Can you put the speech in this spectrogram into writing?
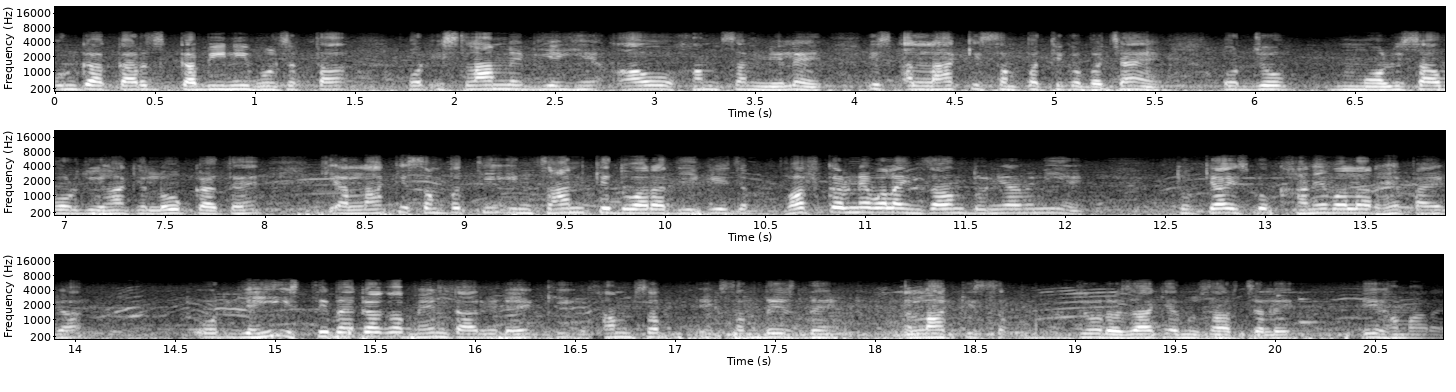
उनका कर्ज कभी नहीं भूल सकता। और इस्लाम में भी यही है, आओ हम सब मिलें। इस अल्लाह की संपत्ति को बचाएँ। और जो मौलवी साहब और जो यहाँ के लोग कहते हैं कि अल्लाह की संपत्ति इंसान के द्वारा दी गई, जब वफ करने वाला इंसान दुनिया में नहीं है तो क्या इसको खाने वाला रह पाएगा? और यही इस्तेमा का मेन टारगेट है कि हम सब एक संदेश दें, अल्लाह की जो रजा के अनुसार चले, ये हमारा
